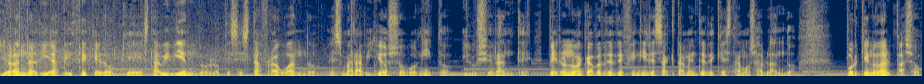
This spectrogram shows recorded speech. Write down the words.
Yolanda Díaz dice que lo que está viviendo, lo que se está fraguando, es maravilloso, bonito, ilusionante, pero no acaba de definir exactamente de qué estamos hablando. ¿Por qué no da el paso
